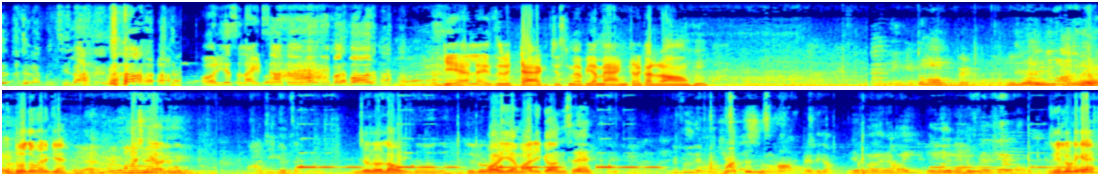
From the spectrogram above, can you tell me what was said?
मेरा कुछ हिला और ये स्लाइड से आते हुए दीपक बॉस ये है लेजर टैग जिसमें अभी मैं एंटर कर रहा हूँ। तो दो दो करके हैं। चलो लाओ। और ये हमारी गन्स हैं। रिलोड क्या है?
